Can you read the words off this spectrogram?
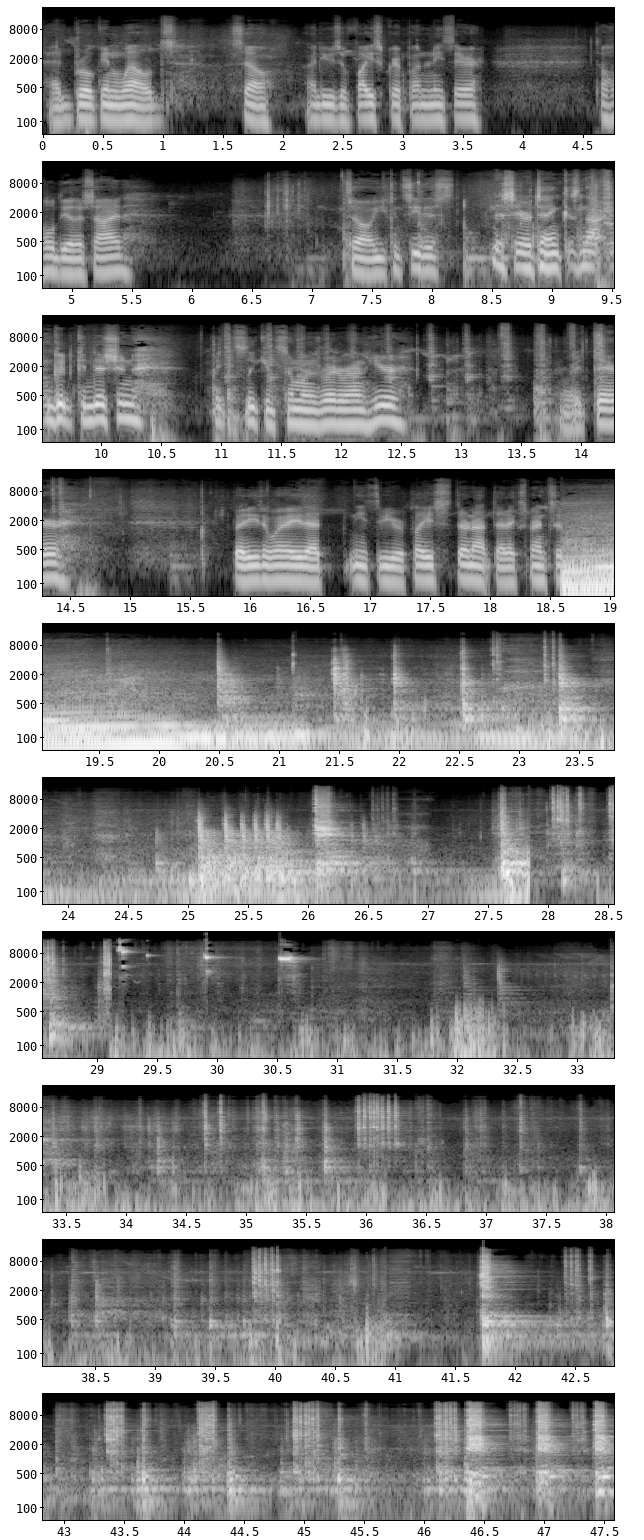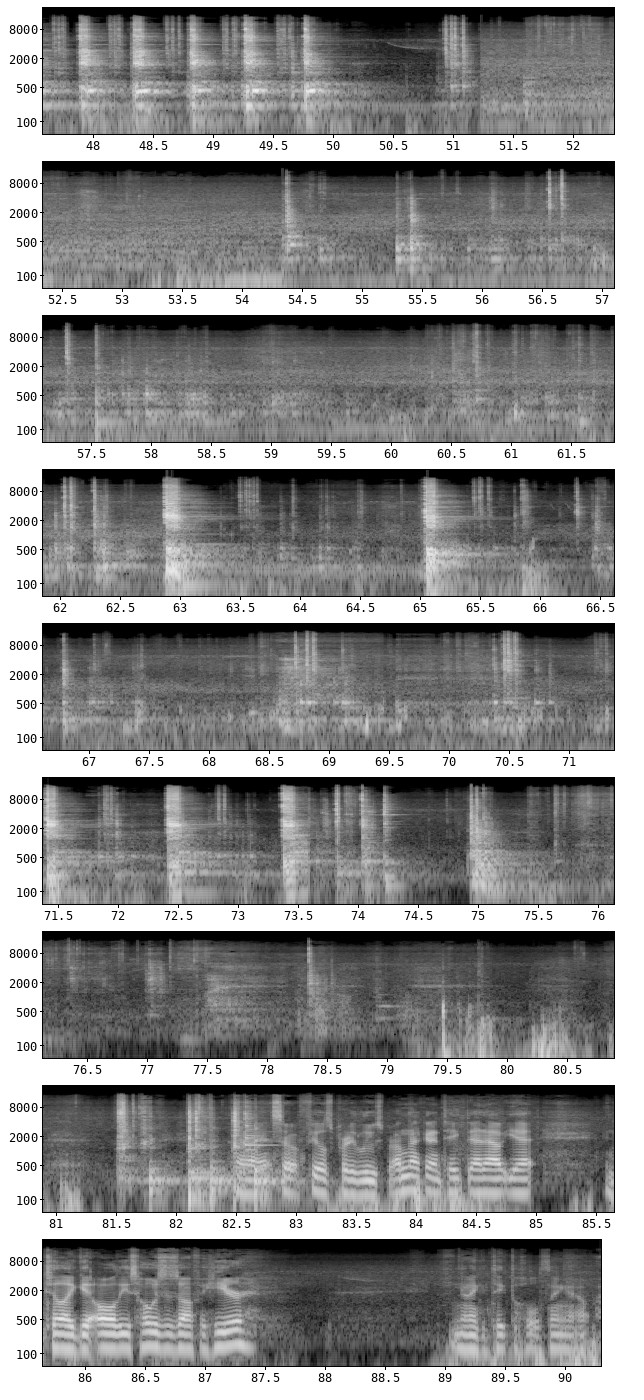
had broken welds. So I'd use a vice grip underneath there to hold the other side. So you can see this this air tank is not in good condition. I think it's leaking somewhere right around here, right there. But either way, that needs to be replaced. They're not that expensive. All right, so it feels pretty loose, but I'm not gonna take that out yet until I get all these hoses off of here. And then I can take the whole thing out.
